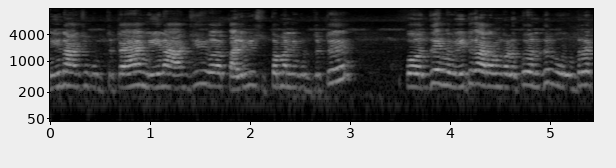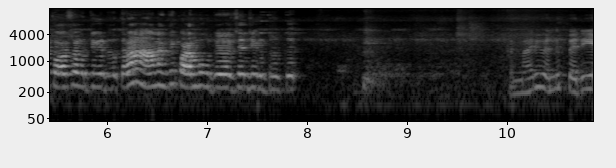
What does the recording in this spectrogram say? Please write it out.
மீன் ஆஞ்சி கொடுத்துட்டேன். மீன் ஆஞ்சி கழுவி சுத்தம் பண்ணி கொடுத்துட்டு இப்போ வந்து எங்கள் வீட்டுக்காரவங்களுக்கு வந்து உடல தோசை ஊற்றிக்கிட்டு இருக்கிறான் ஆனந்தி குழம்பு ஊற்றி செஞ்சுக்கிட்டு இருக்கு. இந்த மாதிரி வந்து பெரிய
